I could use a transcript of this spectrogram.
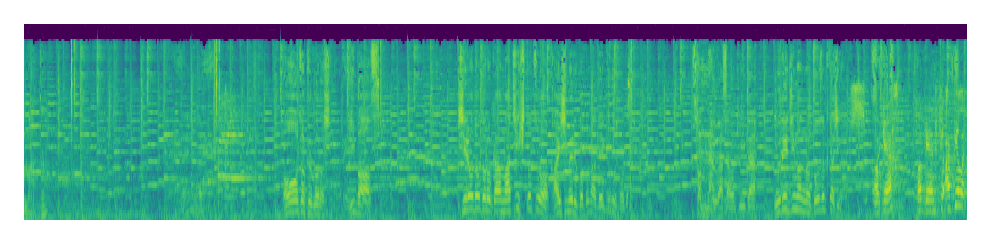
また？盗賊殺しのレイバース城どころか町一つを買い占めることができるほどそんな噂を聞いた腕自慢の盗賊たちが Okay. Okay, I feel like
